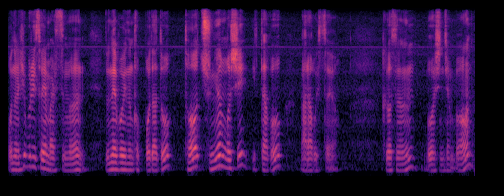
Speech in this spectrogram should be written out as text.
오늘 히브리서의 말씀은 눈에 보이는 것보다도 더 중요한 것이 있다고 말하고 있어요. 그것은 무엇인지 한번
